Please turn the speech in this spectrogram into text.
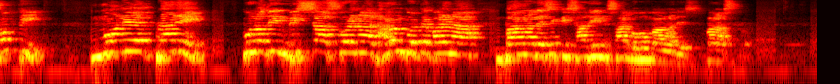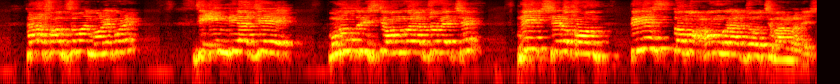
শক্তি মনে প্রাণে কোনোদিন বিশ্বাস করে না, ধারণ করতে পারে না, বাংলাদেশ একটি স্বাধীন সার্বভৌম বাংলাদেশ বা রাষ্ট্র। তারা সবসময় মনে করে যে ইন্ডিয়ার যে উনত্রিশটি অঙ্গরাজ্য রয়েছে, ঠিক সেরকম তিরিশতম অঙ্গরাজ্য হচ্ছে বাংলাদেশ।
